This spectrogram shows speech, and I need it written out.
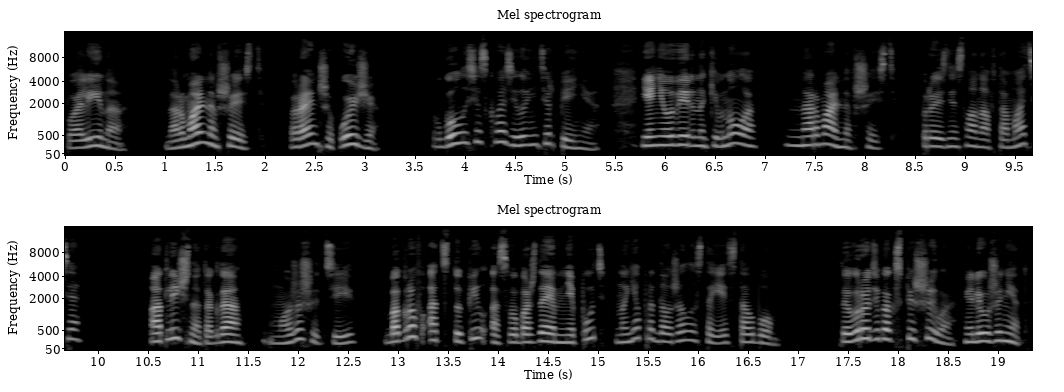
«Полина, нормально в шесть? Раньше, позже?» В голосе сквозило нетерпение. Я неуверенно кивнула. «Нормально в шесть», — произнесла на автомате. «Отлично, тогда можешь идти». Багров отступил, освобождая мне путь, но я продолжала стоять столбом. «Ты вроде как спешила, или уже нет?»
